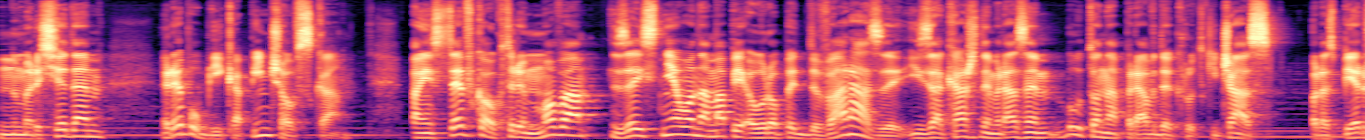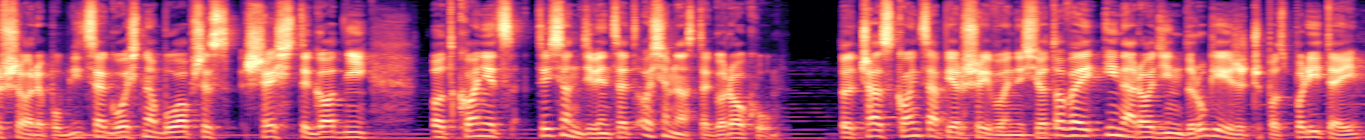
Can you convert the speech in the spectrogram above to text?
Numer 7. Republika Pinczowska. Państewko, o którym mowa, zaistniało na mapie Europy dwa razy i za każdym razem był to naprawdę krótki czas. Po raz pierwszy o Republice głośno było przez 6 tygodni pod koniec 1918 roku. To czas końca I wojny światowej i narodzin II Rzeczypospolitej,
